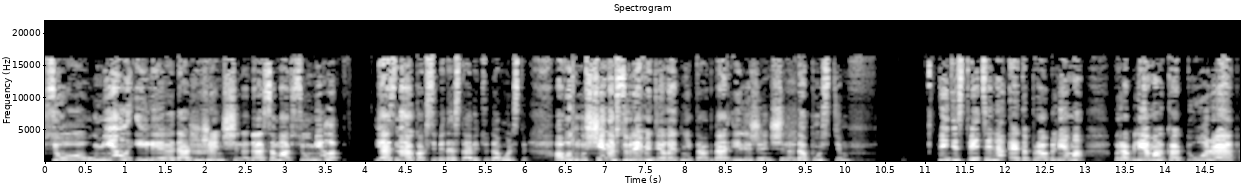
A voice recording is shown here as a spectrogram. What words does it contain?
все умел, или даже женщина, да, сама все умела, я знаю, как себе доставить удовольствие. А вот мужчина все время делает не так, да, или женщина, допустим. И действительно, это проблема, проблема, которая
